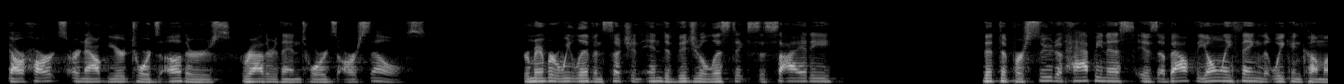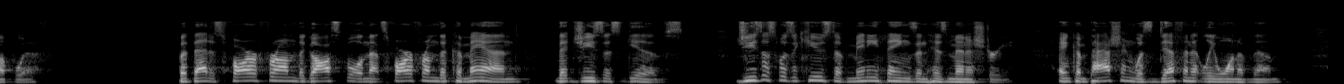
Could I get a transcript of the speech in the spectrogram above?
Our hearts are now geared towards others rather than towards ourselves. Remember, we live in such an individualistic society that the pursuit of happiness is about the only thing that we can come up with. But that is far from the gospel and that's far from the command that Jesus gives. Jesus was accused of many things in his ministry, and compassion was definitely one of them.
